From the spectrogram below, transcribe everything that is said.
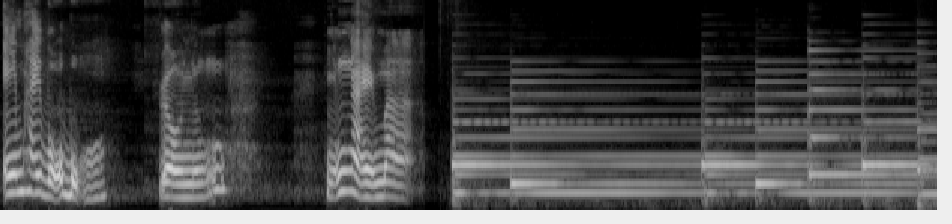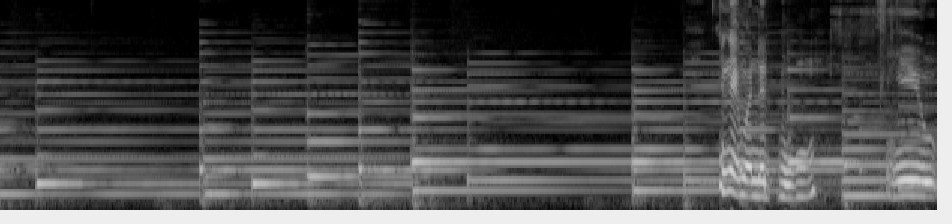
em hay vỗ bụng rồi những những ngày mà những ngày mà nịch bụng nhiều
